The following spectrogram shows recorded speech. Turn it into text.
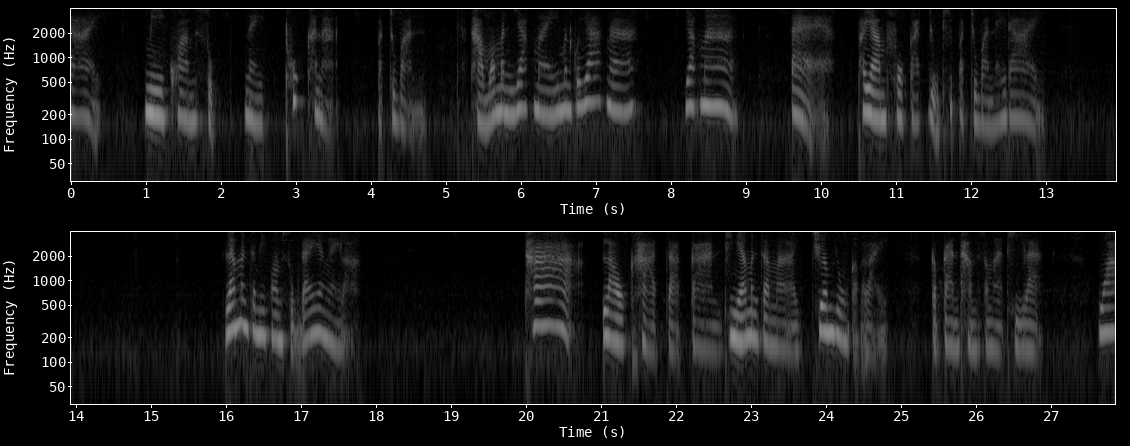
ได้ มีความสุขในทุกขณะ ปัจจุบัน ถามว่ามันยากไหมมันก็ยากนะ ยากมาก แต่พยายามโฟกัสอยู่ที่ปัจจุบันให้ได้ แล้วมันจะมีความสุขได้ยังไงล่ะ ถ้าเราขาดจากการทีเนี้ยมันจะมาเชื่อมโยงกับอะไร กับการทำสมาธิแหละว่า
